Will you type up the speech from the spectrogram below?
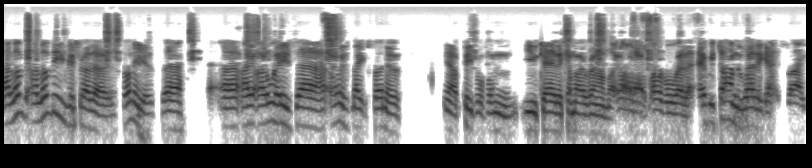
I love I love the English weather. It's funny. It's uh, uh, I, I always uh, always make fun of you know people from UK that come over and I'm like, oh, that's horrible weather. Every time the weather gets like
